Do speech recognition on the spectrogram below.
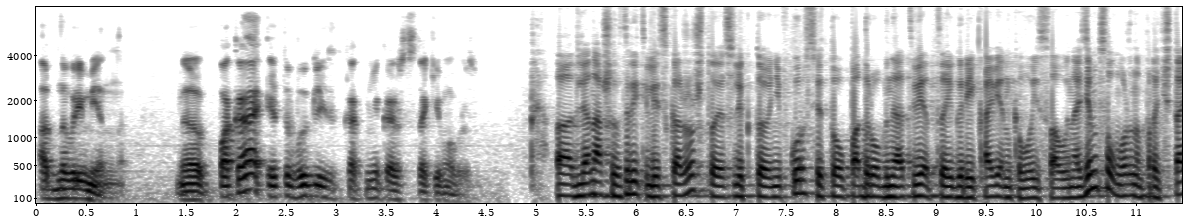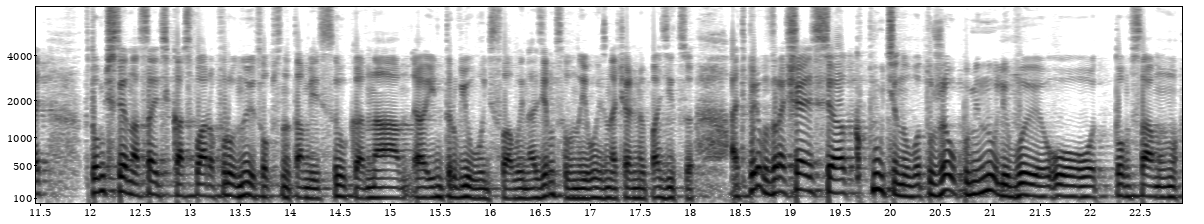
одновременно. Э, пока это выглядит, как мне кажется, таким образом. Э, для наших зрителей скажу, что если кто не в курсе, то подробный ответ Игоря Яковенко, Владиславу Иноземцеву можно прочитать в том числе на сайте Каспаров.ру, ну и, собственно, там есть ссылка на э, интервью Владислава Иноземцева, на его изначальную позицию. А теперь возвращаясь э, к Путину, вот уже упомянули вы о том самом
